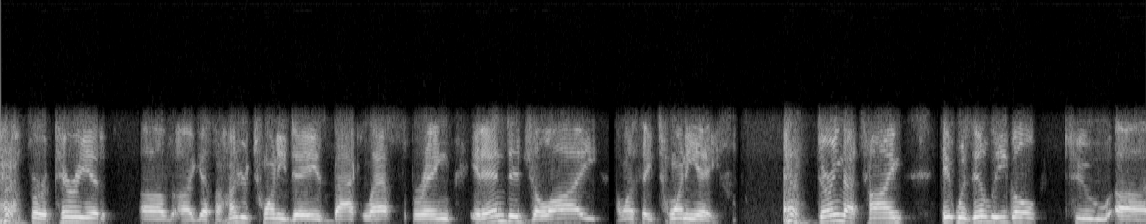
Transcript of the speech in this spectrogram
for a period of, I guess, 120 days back last spring. It ended July, I want to say 28th. During that time, it was illegal to uh,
